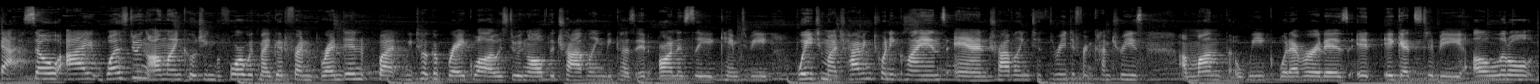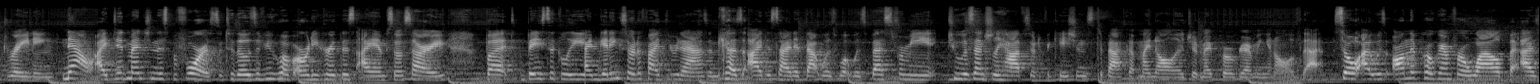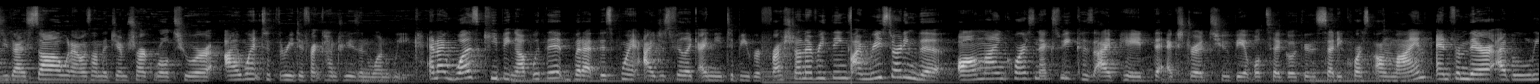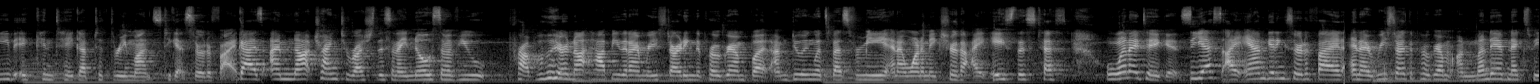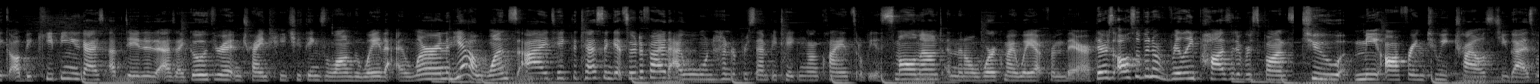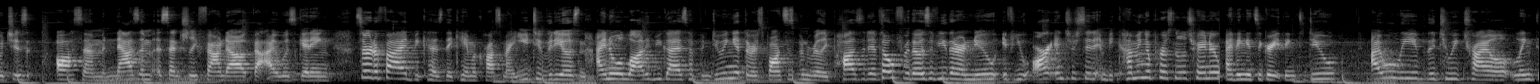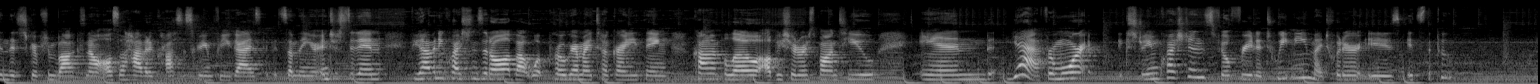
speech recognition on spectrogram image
Yeah, so I was doing online coaching before with my good friend Brendan, but we took a break while I was doing all of the traveling because it honestly came to be way too much. Having 20 clients and traveling to three different countries a month, a week, whatever it is, it, it gets to be a little draining. Now, I did mention this before, so to those of you who have already heard this, I am so sorry, but basically I'm getting certified through NASM because I decided that was what was best for me to essentially have certifications to back up my knowledge and my programming and all of that. So I was on the program for a while, but as you guys saw when I was on the Gymshark World Tour, I went to three different countries in one week. And I was keeping up with it, but at this point, I just feel like I need to be refreshed on everything. I'm restarting the online course next week because I paid the extra to be able to go through the study course online. And from there, I believe it can take up to three months to get certified. Guys, I'm not trying to rush this, and I know some of you probably are not happy that I'm restarting the program, but I'm doing what's best for me and I wanna make sure that I ace this test when I take it. So yes, I am getting certified and I restart the program on Monday of next week. I'll be keeping you guys updated as I go through it and try and teach you things along the way that I learn. Yeah, once I take the test and get certified, I will 100% be taking on clients. It'll be a small amount and then I'll work my way up from there. There's also been a really positive response to me offering two-week trials to you guys, which is awesome. NASM essentially found out that I was getting certified because they came across my YouTube videos and I know a lot of you guys have been doing it. The response has been really positive. So for those of you that are new, if you are interested in becoming a personal trainer, I think it's a great thing to do. I will leave the two week trial linked in the description box and I'll also have it across the screen for you guys if it's something you're interested in. If you have any questions at all about what program I took or anything, comment below. I'll be sure to respond to you. And yeah, for more extreme questions, feel free to tweet me. My Twitter is it's the poop.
